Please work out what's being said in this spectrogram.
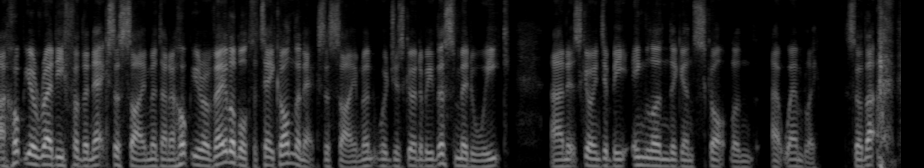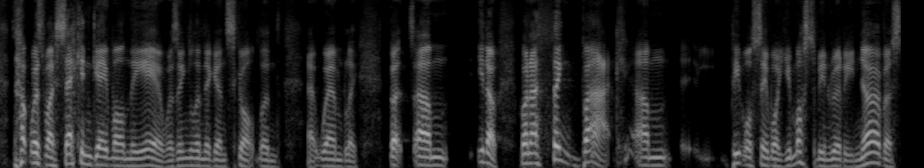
I hope you're ready for the next assignment, and I hope you're available to take on the next assignment, which is going to be this midweek, and it's going to be England against Scotland at Wembley. So that that was my second game on the air was England against Scotland at Wembley. But um, you know, when I think back, um, people say, "Well, you must have been really nervous."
